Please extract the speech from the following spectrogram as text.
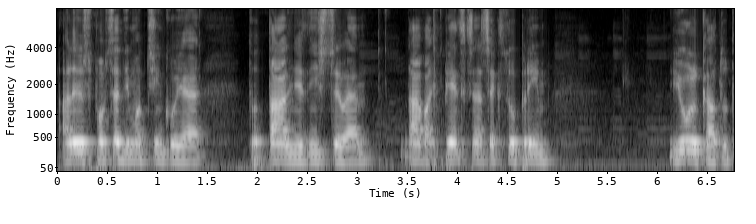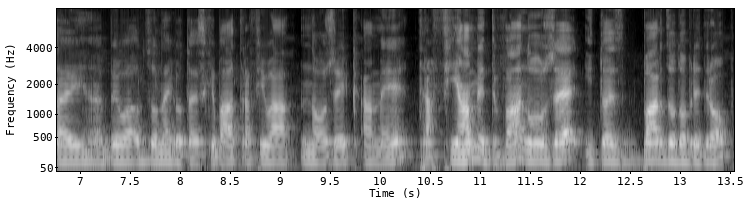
ale już w poprzednim odcinku je totalnie zniszczyłem. Dawaj, 5 skrzyneczek Supreme. Julka tutaj e, była od Zonego, to jest chyba, trafiła nożyk, a my trafiamy dwa noże i to jest bardzo dobry drop.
